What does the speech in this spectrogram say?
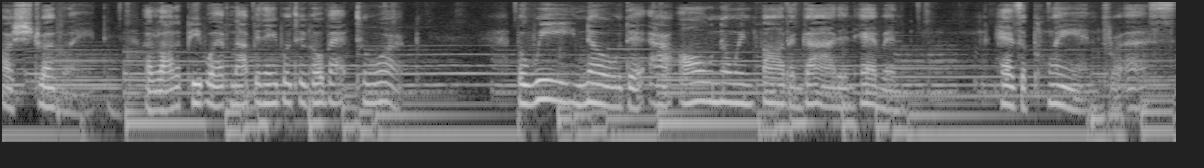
are struggling. A lot of people have not been able to go back to work. But we know that our all knowing Father God in heaven has a plan for us,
